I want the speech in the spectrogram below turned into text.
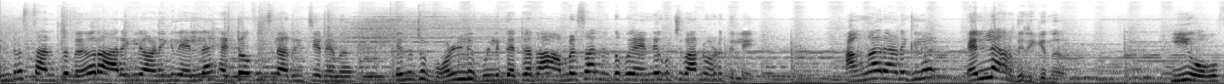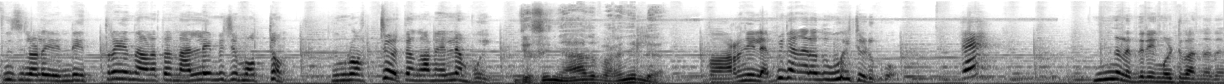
എന്റെ സ്ഥാനത്ത് വേറെ ആരെങ്കിലും ആണെങ്കിൽ എല്ലാം ഹെഡ് ഓഫീസിൽ അറിയിച്ചേനെന്ന് എന്നിട്ട് വള്ളി പുള്ളി തെറ്റാതെ അമൽസാൻ എടുത്ത് പോയി എന്നെ കുറിച്ച് പറഞ്ഞു കൊടുത്തില്ലേ? അങ്ങാരാണെങ്കിൽ എല്ലാം അറിഞ്ഞിരിക്കുന്നത്. ഈ ഓഫീസിലുള്ള എന്റെ ഇത്രയും നാളത്തെ നല്ല ഇമേജ് മൊത്തം. നിങ്ങൾ ഒറ്റ ഒറ്റം കാരണം എല്ലാം പോയി. ജെസ്സി ഞാൻ അത് പറഞ്ഞില്ല. പറഞ്ഞില്ല. പിന്നെ അങ്ങനെ ഒന്ന് ഊഹിച്ചെടുക്കോ ഏ? നിങ്ങൾ എന്തിനാ ഇങ്ങോട്ട് വന്നത്?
